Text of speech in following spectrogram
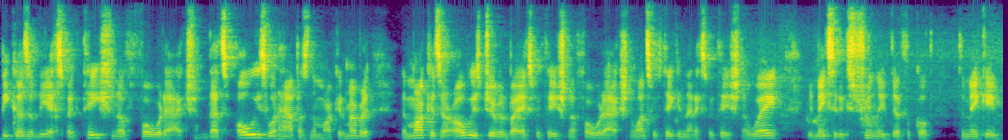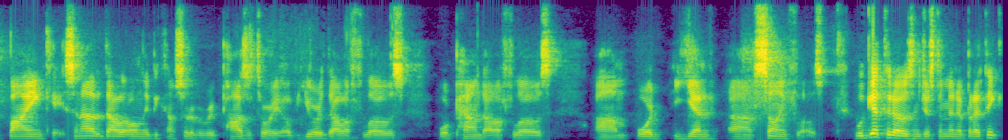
because of the expectation of forward action. That's always what happens in the market. Remember, the markets are always driven by expectation of forward action. Once we've taken that expectation away, it makes it extremely difficult to make a buying case. So now the dollar only becomes sort of a repository of euro dollar flows or pound dollar flows um, or yen uh, selling flows. We'll get to those in just a minute, but I think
